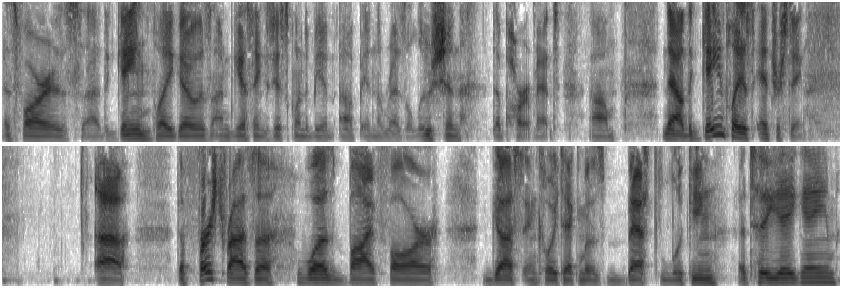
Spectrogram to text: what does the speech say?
as far as uh, the gameplay goes. I'm guessing it's just going to be an up in the resolution department. Um, now, the gameplay is interesting. Uh, the first Ryza was by far Gust and Koei Tecmo's best looking Atelier game.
